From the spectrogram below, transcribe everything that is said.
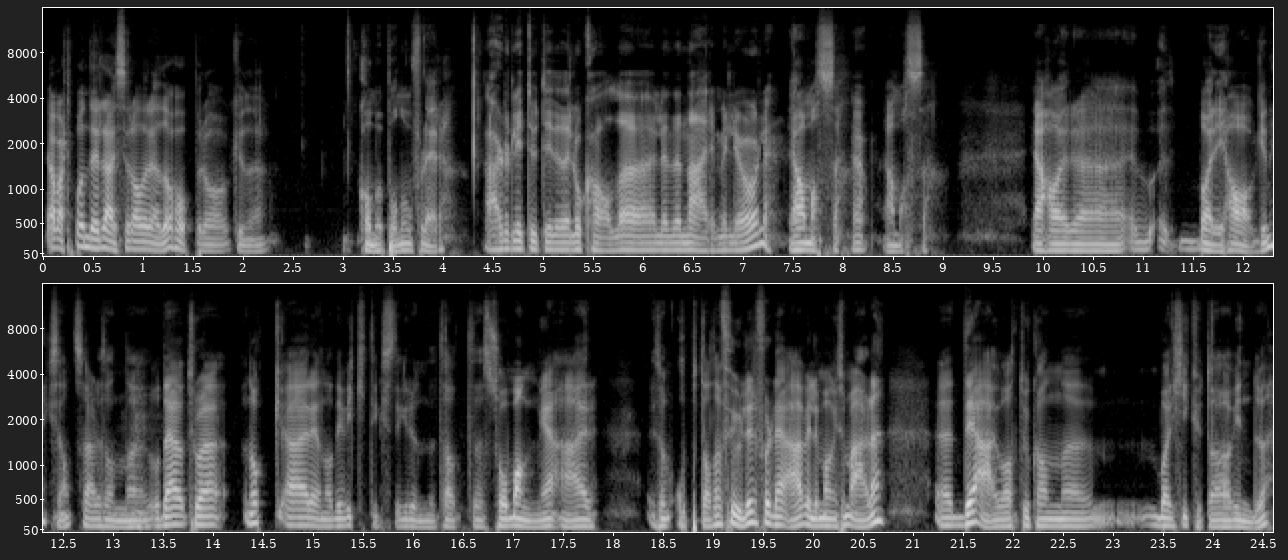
jeg har vært på en del reiser allerede og håper å kunne komme på noen flere. Er du litt ute i det lokale, eller det nære miljøet, eller? Jeg har masse. Ja. Har masse. Jeg har uh, bare i hagen, ikke sant. Så er det sånn, Mm. og det tror jeg nok er en av de viktigste grunnene til at eh, så mange er liksom opptatt av fugler, for det er veldig mange som er det. Det er jo at du kan bare kikke ut av vinduet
